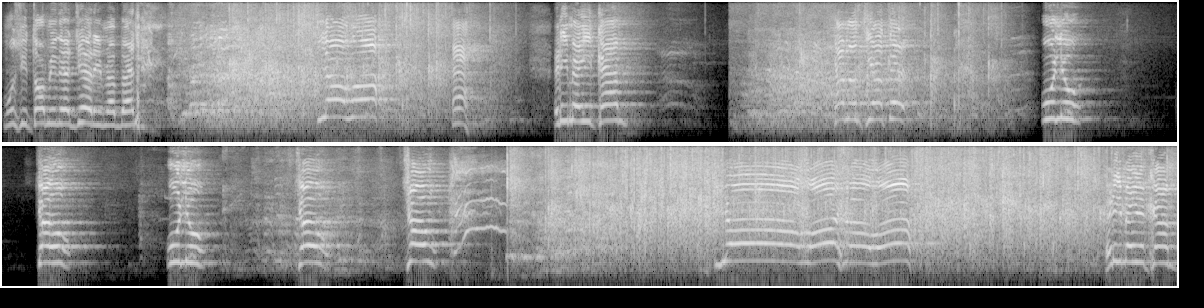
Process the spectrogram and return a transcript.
Mu si Tomi dhe Gjeri më bën. Jo, mo! Eh, rime i kem. Kam në tjetër. Ullu. Qau. Ullu. Qau. Qau. Jo, mo, jo, mo! Rime i kem.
